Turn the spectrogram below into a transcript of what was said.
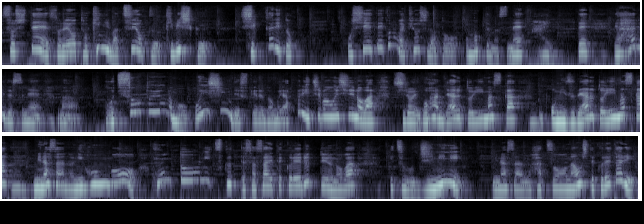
そしてそれを時には強く、厳しく、しっかりと教えていくのが教師だと思ってますね。はい、で、やはりですね、まあ、ごちそうというのも美味しいんですけれども、やっぱり一番美味しいのは白いご飯であると言いますか、お水であると言いますか、皆さんの日本語を本当に作って支えてくれるっていうのは、いつも地味に皆さんの発音を直してくれたり、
